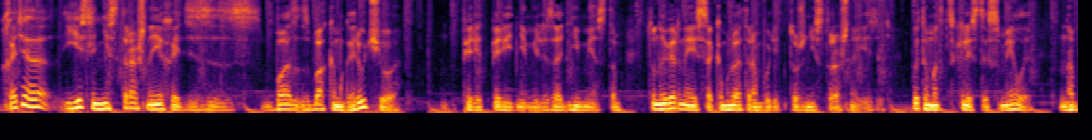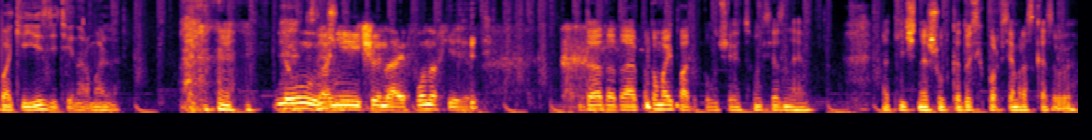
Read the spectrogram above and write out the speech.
Хотя, если не страшно ехать с, с ба- с баком горючего перед передним или задним местом, то, наверное, и с аккумулятором будет тоже не страшно ездить. Вы-то мотоциклисты смелые, на баке ездите и нормально. Ну, Знаешь, они еще и на айфонах ездят. Да-да-да, потом айпады получаются, мы все знаем. Отличная шутка, до сих пор всем рассказываю.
